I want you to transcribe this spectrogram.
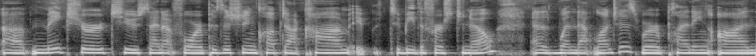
uh, make sure to sign up for positioningclub.com to be the first to know as when that launches. We're planning on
